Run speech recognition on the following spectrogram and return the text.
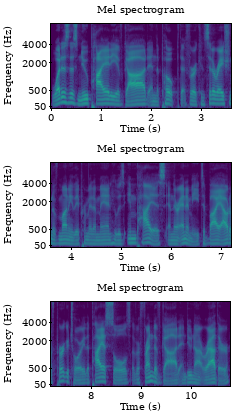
what is this new piety of God and the Pope that for a consideration of money they permit a man who is impious and their enemy to buy out of purgatory the pious souls of a friend of God and do not rather,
